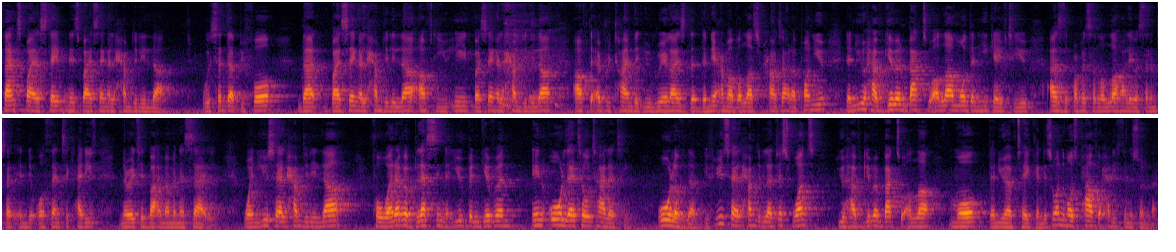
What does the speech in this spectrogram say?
Thanks by a statement is by saying Alhamdulillah. We said that before that by saying Alhamdulillah after you eat, by saying Alhamdulillah after every time that you realize that the ni'mah of Allah subhanahu wa ta'ala upon you, then you have given back to Allah more than He gave to you, as the Prophet said in the authentic hadith narrated by Imam Nasa'i. When you say Alhamdulillah for whatever blessing that you've been given in all their totality, all of them, if you say Alhamdulillah just once, you have given back to Allah more than you have taken. This is one of the most powerful hadith in the Sunnah.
